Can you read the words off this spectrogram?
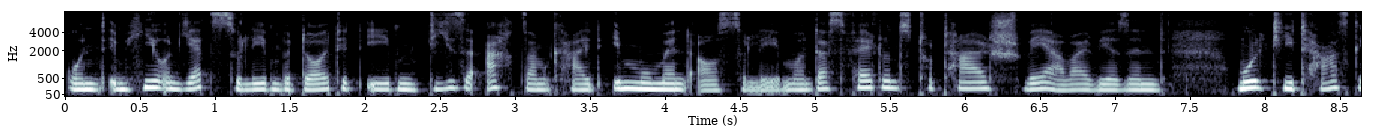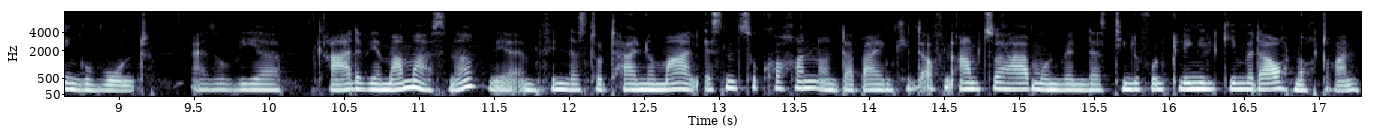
Und im Hier und Jetzt zu leben bedeutet eben diese Achtsamkeit im Moment auszuleben. Und das fällt uns total schwer, weil wir sind Multitasking gewohnt. Also wir, gerade wir Mamas, ne, wir empfinden das total normal, Essen zu kochen und dabei ein Kind auf den Arm zu haben. Und wenn das Telefon klingelt, gehen wir da auch noch dran.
